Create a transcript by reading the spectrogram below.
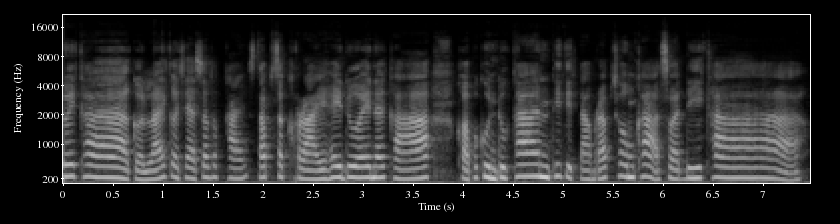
ด้วยค่ะ กดไลค์กดแชร์ Subscribe Subscribe ให้ด้วยนะคะ ขอบพระคุณทุกท่านที่ติดตามรับชมค่ะ สวัสดีค่ะ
